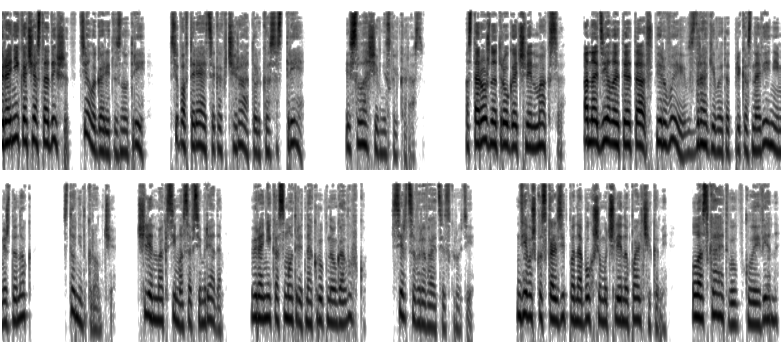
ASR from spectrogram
Вероника часто дышит, тело горит изнутри. Все повторяется, как вчера, только сострее и слаще в несколько раз. Осторожно трогает член Макса. Она делает это впервые, вздрагивает от прикосновений между ног, стонет громче. Член Максима совсем рядом. Вероника смотрит на крупную головку. Сердце вырывается из груди. Девушка скользит по набухшему члену пальчиками, ласкает выпуклые вены,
